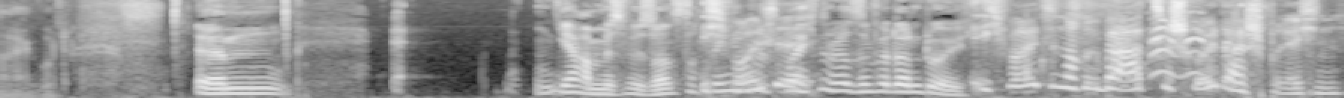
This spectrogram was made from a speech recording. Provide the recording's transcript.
na gut. Ähm, ja, müssen wir sonst noch Dinge wollte- besprechen oder sind wir dann durch? Ich wollte noch über Arze Schröder sprechen.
